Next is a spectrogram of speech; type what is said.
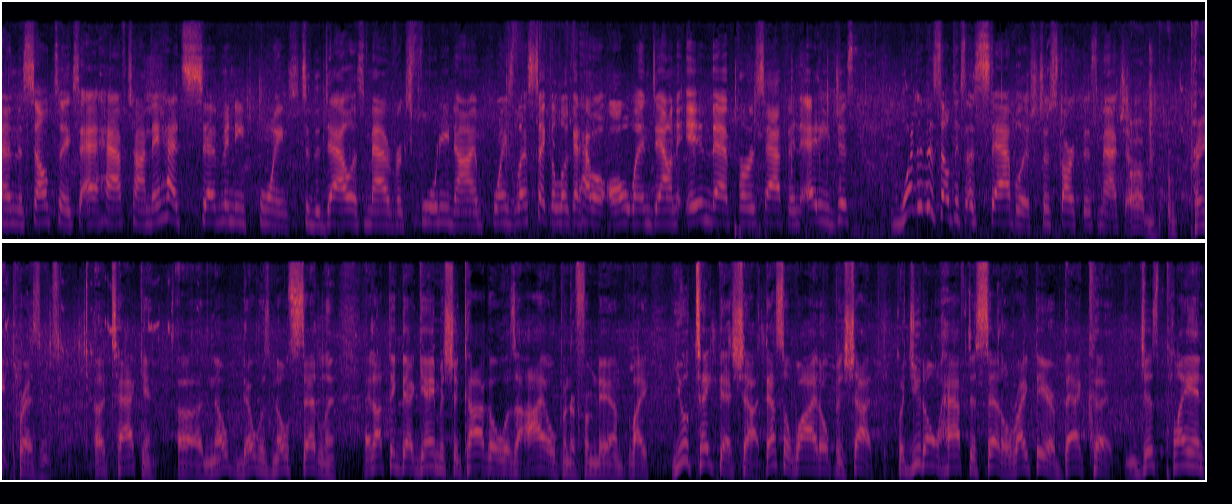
And the Celtics at halftime, they had 70 points to the Dallas Mavericks 49 points. Let's take a look at how it all went down in that first half. And Eddie, just what did the Celtics establish to start this matchup? Uh, paint presence attacking. Uh, no, there was no settling. And I think that game in Chicago was an eye opener from them. Like, you'll take that shot. That's a wide open shot. But you don't have to settle. Right there, back cut. Just playing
